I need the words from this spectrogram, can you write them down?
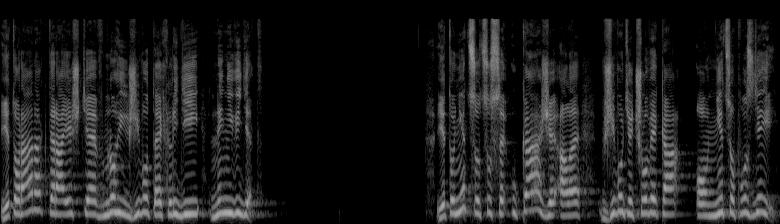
Je to rána, která ještě v mnohých životech lidí není vidět. Je to něco, co se ukáže, ale v životě člověka o něco později.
